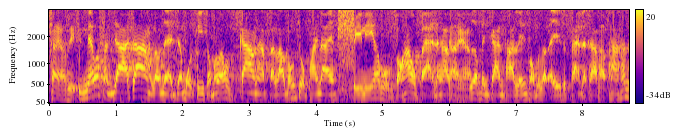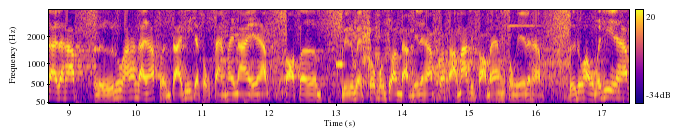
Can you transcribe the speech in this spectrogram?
ใช่ครับพี่ถึงแม้ว่าสัญญาจ้างเราเนี่ยจะหมดปี 2569 นะครับ แต่เราต้องจบภายใน ปีนี้ครับผม 2568 นะครับ ใช่ครับเพื่อเป็นการทาเลนของบริษัท A18 นะครับ ครับ หากท่านใดนะครับ หรือลูกค้าท่านใดนะครับสนใจที่จะตกแต่งภายในนะครับต่อเติมรีโนเวทครบวงจรแบบนี้นะครับก็สามารถติดต่อมาได้ตรงนี้นะครับหรือโทรหาผมไปที่นะครับ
